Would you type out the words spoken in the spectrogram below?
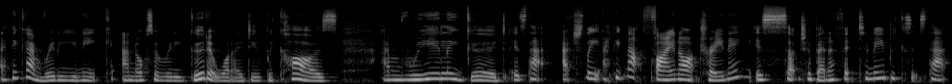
I think I'm really unique and also really good at what I do because I'm really good. It's that actually, I think that fine art training is such a benefit to me because it's that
